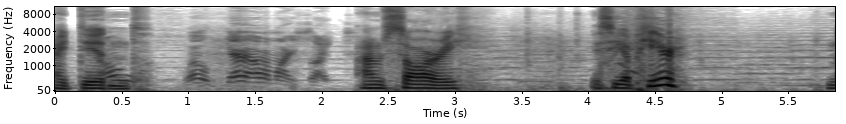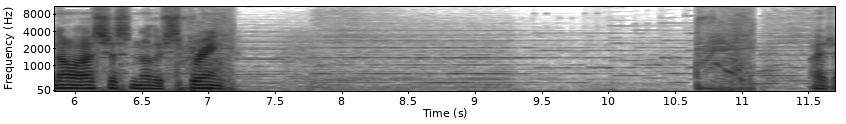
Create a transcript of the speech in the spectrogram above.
I didn't. No? Well, get out of my sight. I'm sorry. Is he up here? No, that's just another spring. I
